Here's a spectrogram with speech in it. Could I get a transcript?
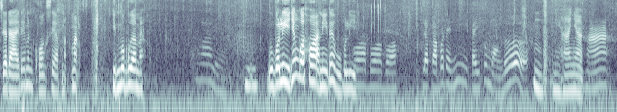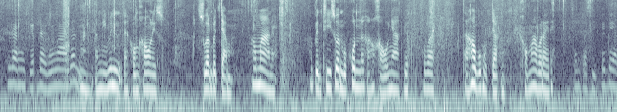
เสียดายได้มันของแสบเนาะมักกินบ่เบื่อไหมว่าแล้วอืมบลูเบอร์รี่ยังบ่ทออันนี้ได้อบลูเบอร์รี่บ่บ่บ่แล้วก็บ่ได้มีไปซุหม่องเด้ออืมนี่หายากหาแหล่งเก็บได้ง่ายๆเด้ออืนี่มอันนี้มันของเขาในสวนประจำเข้ามาเนี่ยมัน เป็นที่ส่วนบุคคลนะคะเขาเขายากอยู่เพราะว่าถ้าเฮาบ่ฮู้จักเขามาบ่ได้เด้ฉันก็สิไปแบ่ง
